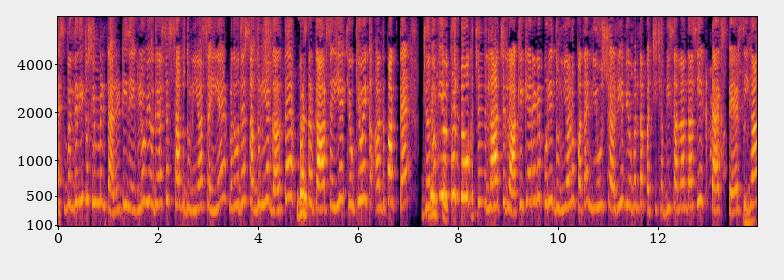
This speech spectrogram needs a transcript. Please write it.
ਇਸ ਬੰਦੇ ਦੀ ਤੁਸੀਂ ਮੈਂਟੈਲਿਟੀ ਦੇਖ ਲਓ ਵੀ ਉਹਦੇ ਵਾਸਤੇ ਸਭ ਦੁਨੀਆ ਸਹੀ ਹੈ ਮਤਲਬ ਉਹਦੇ ਸਭ ਦੁਨੀਆ ਗਲਤ ਹੈ ਪਰ ਸਰਕਾਰ ਸਹੀ ਹੈ ਕਿਉਂਕਿ ਉਹ ਇੱਕ ਅੰਧ ਭਗਤ ਹੈ। ਜਦੋਂ ਕਿ। ਉੱਥੇ ਲੋਕ ਚਲਾ ਚਲਾ ਕੇ ਕਹਿ ਰਹੇ ਨੇ ਪੂਰੀ ਦੁਨੀਆ ਨੂੰ ਪਤਾ ਹੈ ਨਿਊਜ਼ ਚੱਲ ਰਹੀ ਹੈ ਵੀ ਉਹ ਬੰਦਾ 25 26 ਸਾਲਾਂ ਦਾ ਸੀ ਇੱਕ ਟੈਕਸ ਪੇਅਰ ਸੀਗਾ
